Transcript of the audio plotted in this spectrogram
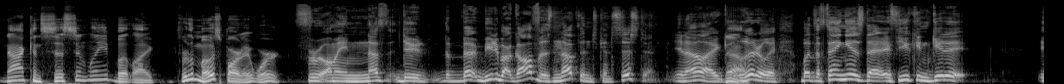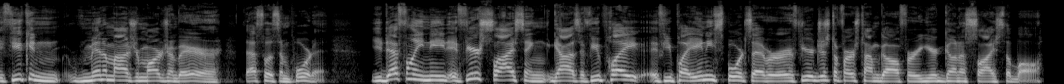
Not consistently, but like for the most part, it worked. For I mean, nothing, dude. The beauty about golf is nothing's consistent. You know, like No. literally. But the thing is that if you can get it, if you can minimize your margin of error, that's what's important. You definitely need if you're slicing, guys. If you play, if you play any sports ever, or if you're just a first time golfer, you're gonna slice the ball.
